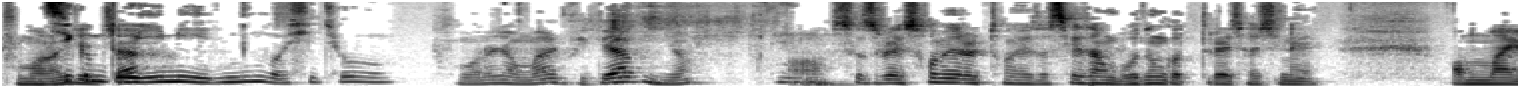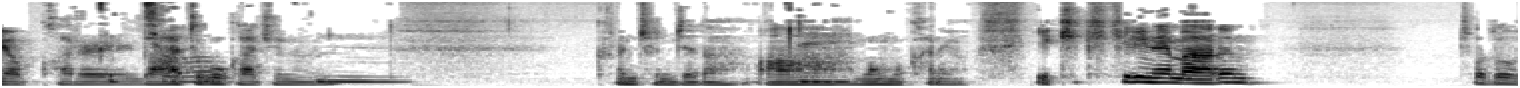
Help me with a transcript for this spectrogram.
부모는 지금도 진짜 이미 있는 것이죠. 부모는 정말 위대하군요. 네. 어, 스스로의 소멸을 통해서 세상 모든 것들에 자신의 엄마의 역할을 그쵸. 놔두고 가주는 음, 그런 존재다. 아, 네. 먹먹하네요. 이 키키키린의 말은 저도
